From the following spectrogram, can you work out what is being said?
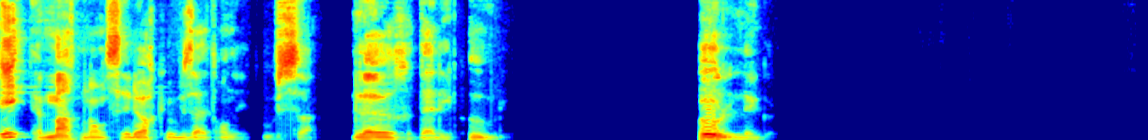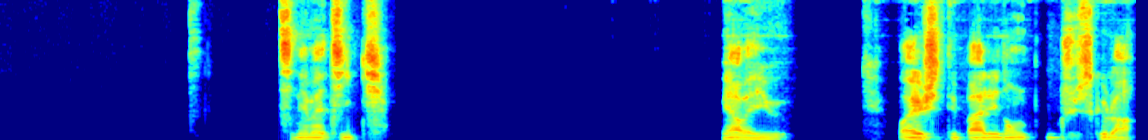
Et maintenant, c'est l'heure que vous attendez tous. L'heure d'aller cool. Cool, les gars. Cinématique. Merveilleux. Ouais, j'étais pas allé dans le pool jusque-là.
